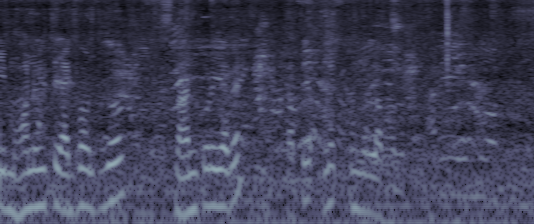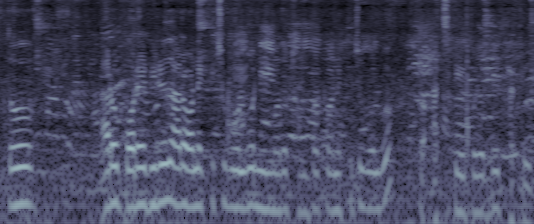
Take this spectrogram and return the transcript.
এই মহানদীতে একবার অন্তত স্নান করে যাবেন, তাতে অনেক সুন্দর লাভ হবে। তো আরও পরের ভিডিওতে আরও অনেক কিছু বলব, নীলমাধব সম্পর্কে অনেক কিছু বলব। তো আজকে এই পর্যন্তই থাকুক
